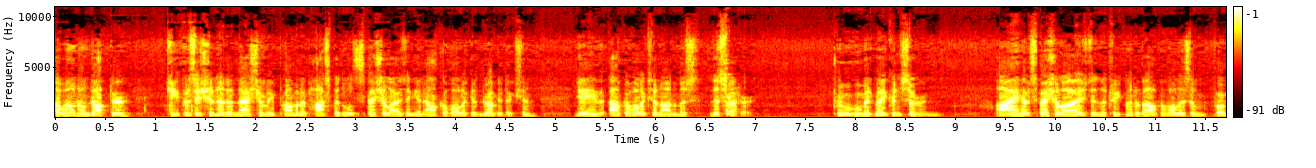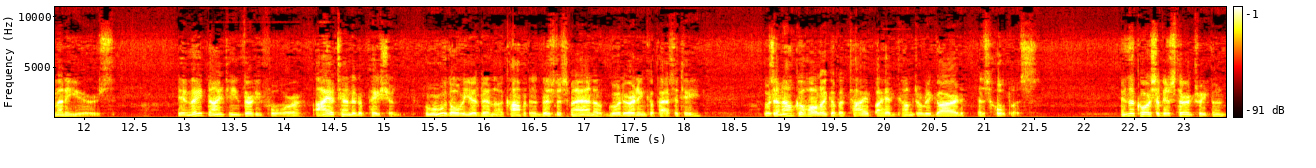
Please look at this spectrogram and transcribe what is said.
A well-known doctor, chief physician at a nationally prominent hospital specializing in alcoholic and drug addiction, gave Alcoholics Anonymous this letter. To whom it may concern, I have specialized in the treatment of alcoholism for many years. In late 1934, I attended a patient who, though he had been a competent businessman of good earning capacity, was an alcoholic of a type I had come to regard as hopeless. In the course of his third treatment,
